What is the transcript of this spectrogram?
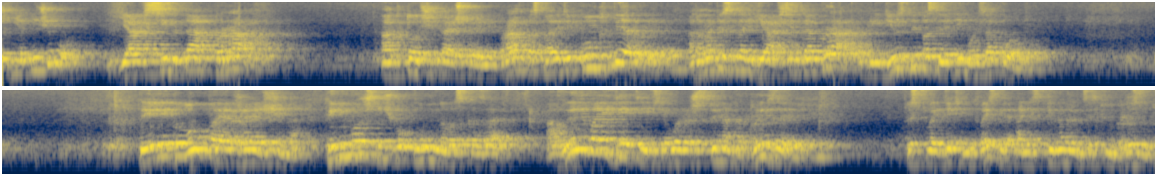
Больше нет ничего. Я всегда прав. А кто считает, что я не прав, посмотрите пункт первый. А там написано «Я всегда прав». Это единственный последний мой закон. Ты глупая женщина. Ты не можешь ничего умного сказать. А вы, мои дети, всего лишь спиногрызы. То есть твои дети не твои они спиногрызы, спину грызут.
